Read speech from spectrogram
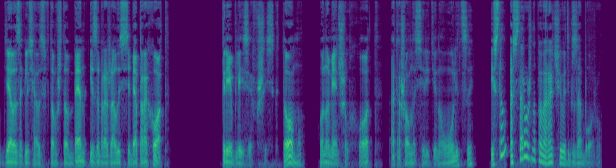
Дело заключалось в том, что Бен изображал из себя пароход. Приблизившись к Тому, он уменьшил ход, отошел на середину улицы и стал осторожно поворачивать к забору.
